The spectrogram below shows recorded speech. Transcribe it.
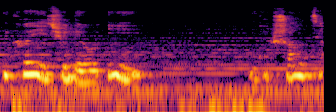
你可以去留意你的双脚。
